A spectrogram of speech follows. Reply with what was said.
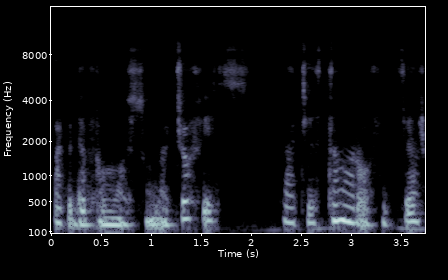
atât de frumos sună. Ce-o fi acest tânăr ofițer?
